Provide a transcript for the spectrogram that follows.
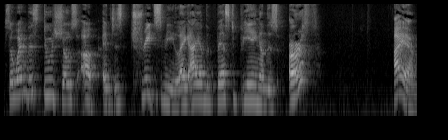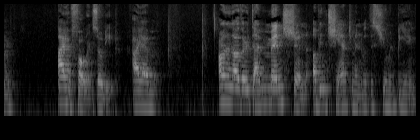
So when this dude shows up and just treats me like I am the best being on this earth, I am. I have fallen so deep. I am on another dimension of enchantment with this human being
